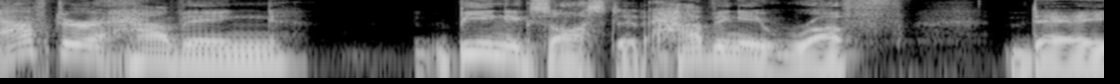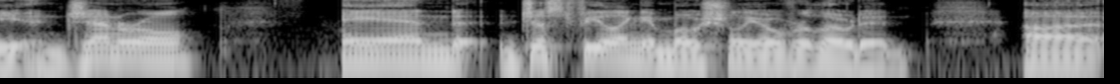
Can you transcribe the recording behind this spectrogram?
after having being exhausted, having a rough day in general, and just feeling emotionally overloaded, uh,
